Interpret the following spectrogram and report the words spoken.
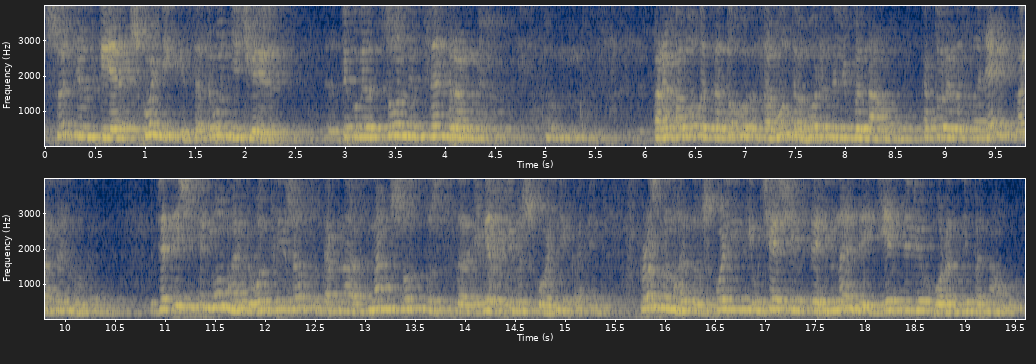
шостинские школьники сотрудничают с документационным центром порохового завода города Любенау, который возглавляет Марк Гузен. В 2007 году он приезжал сюда к нам, в Шостку с немецкими школьниками. В прошлом году школьники, учащиеся гимназии, ездили в город Любенау.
